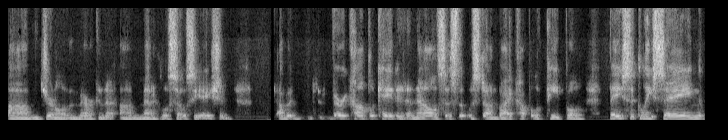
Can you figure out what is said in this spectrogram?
um, Journal of American um, Medical Association, of a very complicated analysis that was done by a couple of people, basically saying,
